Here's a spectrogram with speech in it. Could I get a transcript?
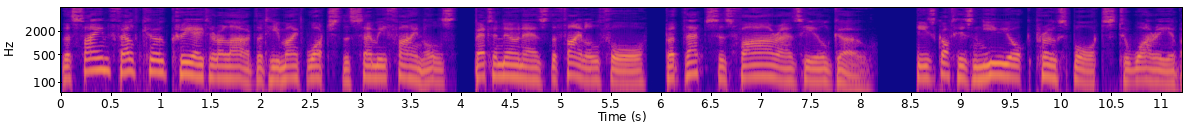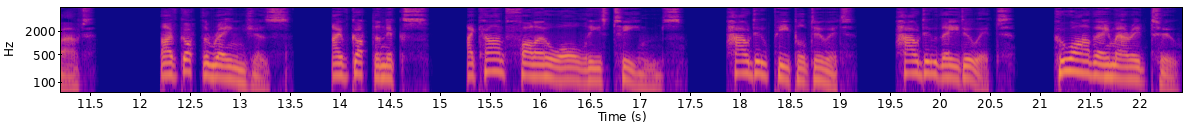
The Seinfeld co-creator allowed that he might watch the semi-finals, better known as the Final Four, but that's as far as he'll go. He's got his New York pro sports to worry about. I've got the Rangers. I've got the Knicks. I can't follow all these teams. How do people do it? How do they do it? Who are they married to?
